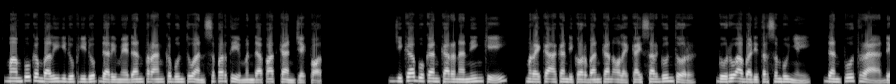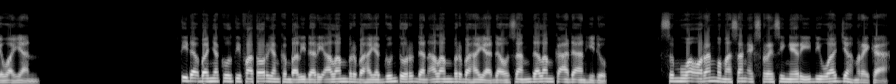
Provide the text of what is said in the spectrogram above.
Mampu kembali hidup-hidup dari medan perang kebuntuan seperti mendapatkan jackpot. Jika bukan karena Ningki, mereka akan dikorbankan oleh Kaisar Guntur, Guru Abadi Tersembunyi, dan Putra Dewayan. Tidak banyak kultivator yang kembali dari alam berbahaya Guntur dan alam berbahaya Daosang dalam keadaan hidup. Semua orang memasang ekspresi ngeri di wajah mereka.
